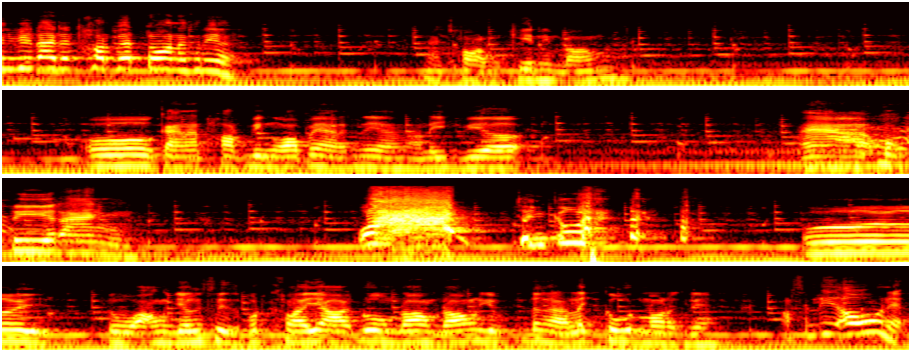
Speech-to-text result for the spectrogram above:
ញវាដែរតែថតវាអត់តាន់អ្នកគ្នាអាឆលគៀននេះម្ដងអូកាលណាថតវាងាប់ទេអ្នកគ្នាអានេះវាអាបុកទៀតអញវ៉ាចេញគូនអូយតួអង្គយើងសិសពុតខ្លីឲ្យដួងម្ដងម្ដងយើងដឹងតែលិចគូតមកអ្នកគ្នាអត់ស្លីអូនេះ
